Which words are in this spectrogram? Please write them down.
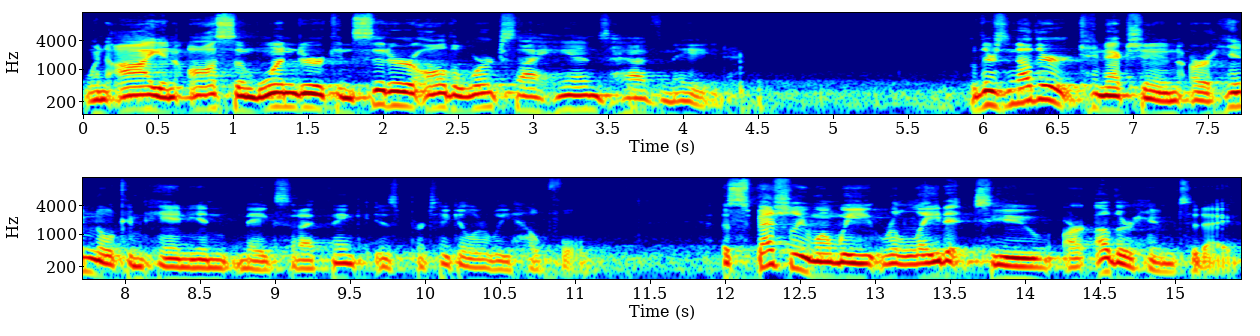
When I, in awesome wonder, consider all the works thy hands have made. But there's another connection our hymnal companion makes that I think is particularly helpful, especially when we relate it to our other hymn today.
